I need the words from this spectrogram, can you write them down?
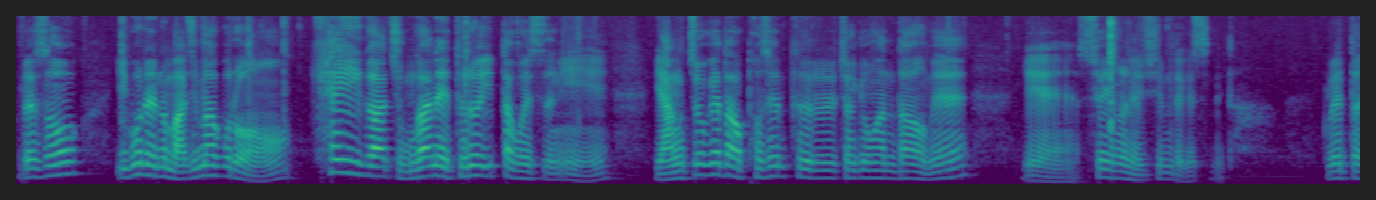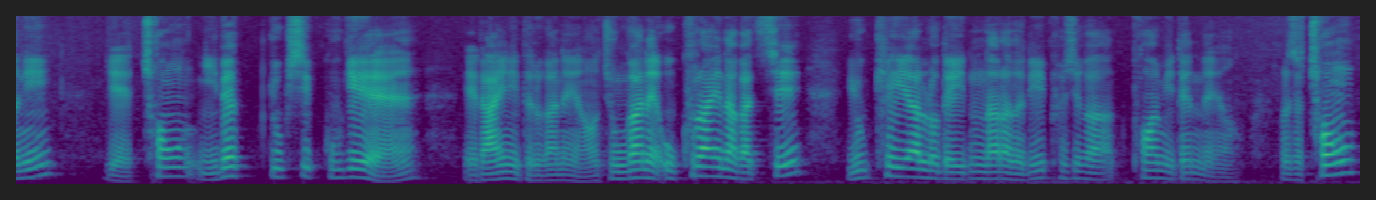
그래서 이번에는 마지막으로 K가 중간에 들어 있다고 했으니 양쪽에다가 퍼센트를 적용한 다음에 예, 수행을 해 주시면 되겠습니다. 그랬더니 예, 총 269개의 예, 라인이 들어가네요. 중간에 우크라이나 같이 UKR로 되어 있는 나라들이 표시가 포함이 됐네요. 그래서 총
